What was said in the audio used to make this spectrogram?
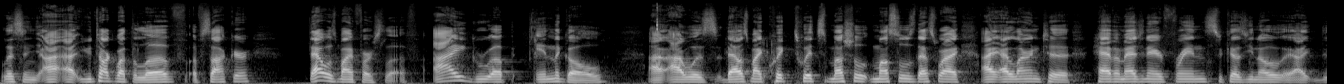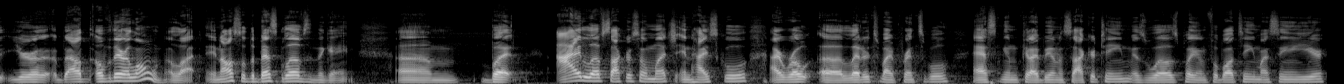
Listen, I, I, you talk about the love of soccer. That was my first love. I grew up in the goal. I, I was that was my quick twitch muscle muscles. That's why I, I learned to have imaginary friends because you know I, you're out over there alone a lot, and also the best gloves in the game. Um, but I love soccer so much. In high school, I wrote a letter to my principal asking him could I be on a soccer team as well as play on a football team my senior year,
